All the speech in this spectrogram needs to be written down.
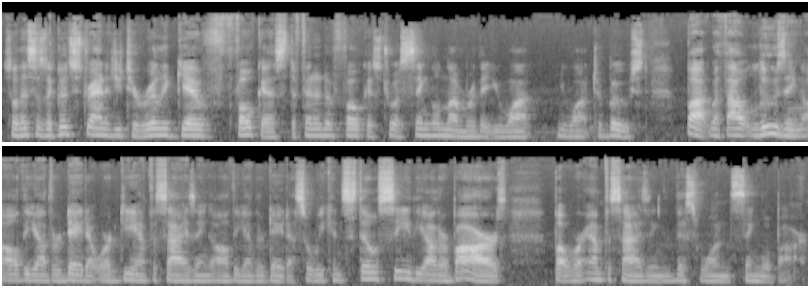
So this is a good strategy to really give focus, definitive focus to a single number that you want you want to boost, but without losing all the other data or de-emphasizing all the other data. So we can still see the other bars, but we're emphasizing this one single bar.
